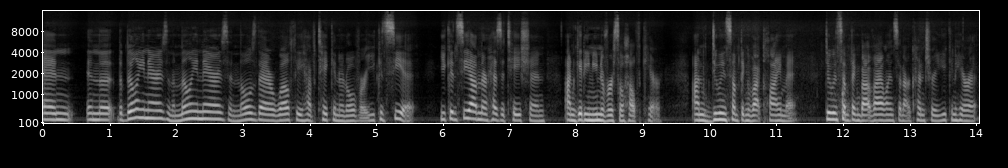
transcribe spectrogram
and and the the billionaires and the millionaires and those that are wealthy have taken it over. You can see it. You can see on their hesitation on getting universal health care, on doing something about climate, doing something about violence in our country. You can hear it.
